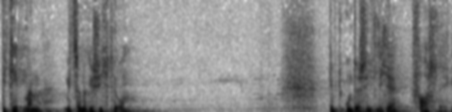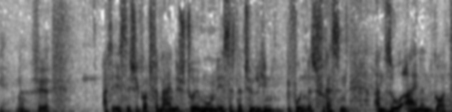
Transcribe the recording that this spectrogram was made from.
Wie geht man mit so einer Geschichte um? Es gibt unterschiedliche Vorschläge. Ne? Für atheistische, gottverneinende Strömungen ist es natürlich ein gefundenes Fressen. An so einen Gott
